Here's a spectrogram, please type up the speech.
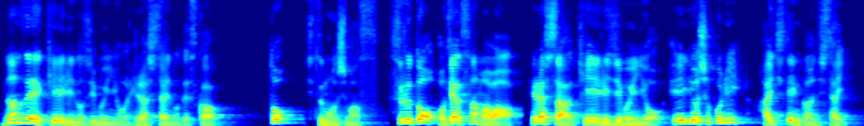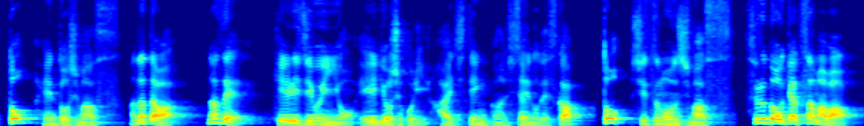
なぜ経理の事務員を減らしたいのですか？と質問します。するとお客様は、減らした経理事務員を営業職に配置転換したいと返答します。あなたは、なぜ経理事務員を営業職に配置転換したいのですか？と質問します。するとお客様は、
